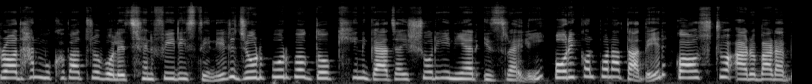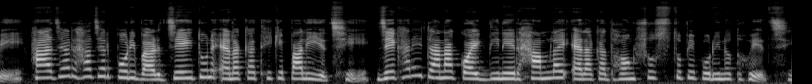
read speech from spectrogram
প্রধান মুখপাত্র বলেছেন, ফিলিস্তিনির জোরপূর্বক দক্ষিণ গাজায় সরিয়ে নেয়ার ইসরায়েলি পরিকল্পনা তাদের কষ্ট আরও বাড়াবে। হাজার হাজার পরিবার জেইতুন এলাকা থেকে পালিয়েছে, যেখানে টানা কয়েকদিনের হামলায় এলাকা ধ্বংসস্তূপে পরিণত হয়েছে।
